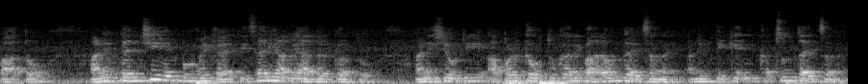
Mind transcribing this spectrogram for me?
पाहतो आणि त्यांची एक भूमिका आहे तिचाही आम्ही आदर करतो. आणि शेवटी आपण कौतुकाने भारावून जायचं नाही आणि टीकेने खचून जायचं नाही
